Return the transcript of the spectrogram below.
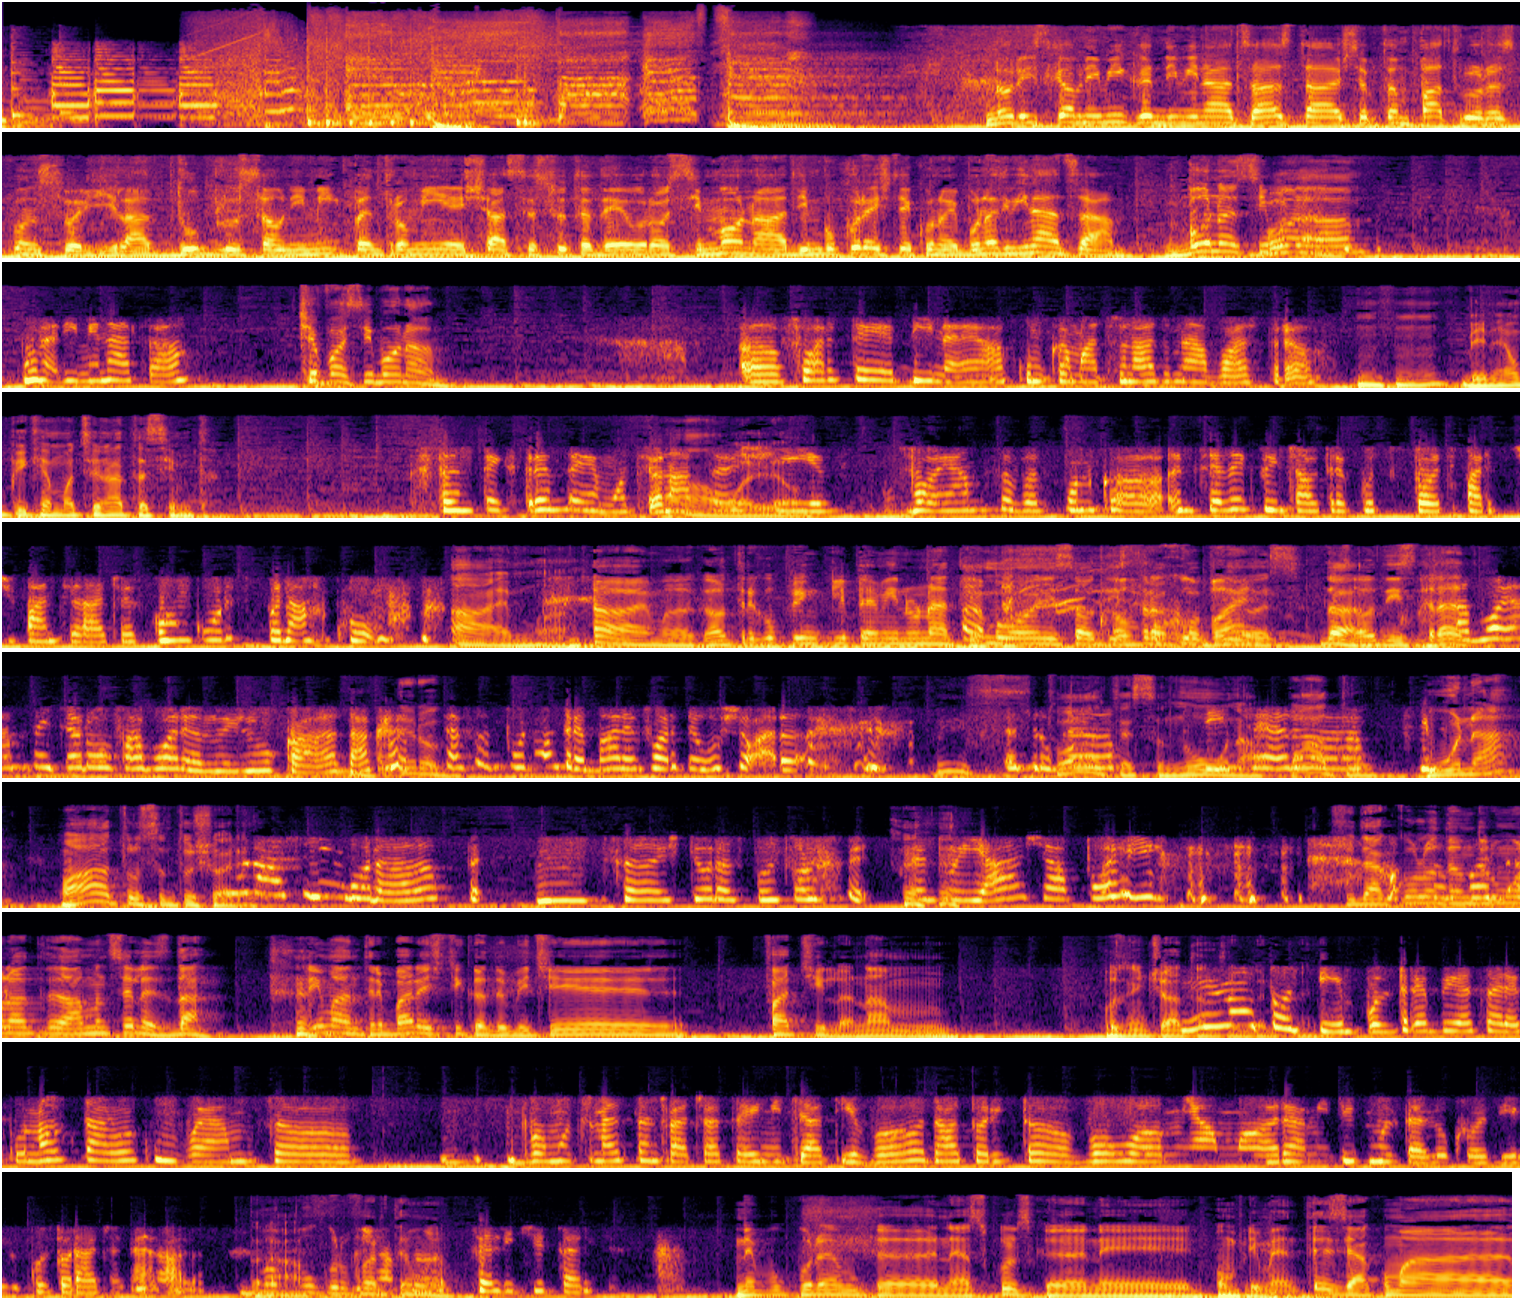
Nu riscăm nimic în dimineața asta, așteptăm patru răspunsuri la dublu sau nimic pentru 1600 de euro. Simona din București e cu noi. Bună dimineața! Bună, Simona! Bună! Bună dimineața! Ce faci, Simona? Uh, foarte bine, acum că m-ați sunat dumneavoastră. Mhm. Bine, un pic emoționată simt. Sunt extrem de emoționată Aoleu. și voiam să vă spun că înțeleg prin ce au trecut toți participanții la acest concurs până acum. Ai, mă. Hai, mă, că au trecut prin clipe minunate. Hai, mă, oamenii s-au Au distrat făcut bani, copios. Da. s-au distrat. Dar voiam să-i cer o favoare lui Luca, dacă Te ar rog. putea să spun o întrebare foarte ușoară. Păi, Pentru că, toate sunt, nu una, sincer, patru. Una? Patru sunt ușoare. Una singură, pe- m, să știu răspunsul pentru ea și apoi... Și de acolo o să dăm văd. drumul la... Am înțeles, da. Prima întrebare știi că de obicei e facilă, n-am pus niciodată Nu întrebări. tot timpul, trebuie să recunosc, dar oricum voiam să vă mulțumesc pentru această inițiativă. Datorită vouă mi-am uh, reamintit multe lucruri din cultura generală. Mă bucur foarte Așa că mult. Felicitări! Ne bucurăm că ne asculți, că ne complimentezi. Acum,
